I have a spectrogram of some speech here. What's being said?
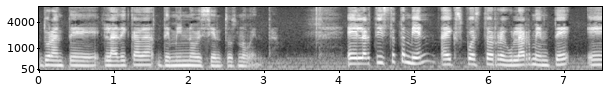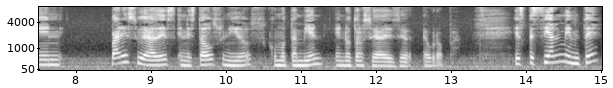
durante la década de 1990. El artista también ha expuesto regularmente en varias ciudades en Estados Unidos como también en otras ciudades de Europa. Especialmente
